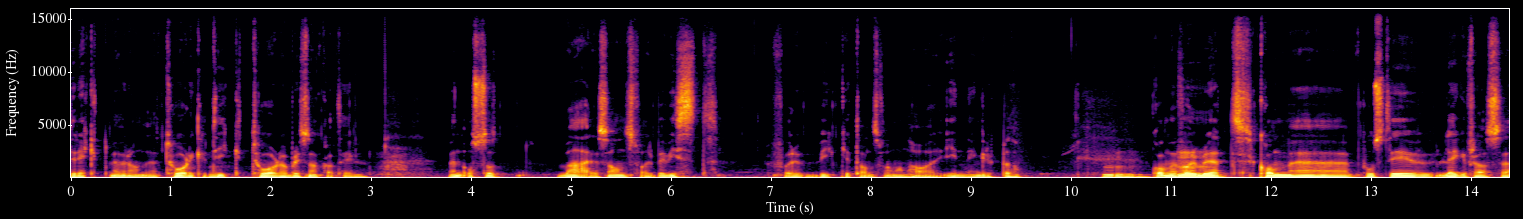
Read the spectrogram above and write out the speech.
Direkte med hverandre. Tåle kritikk. Tåle å bli snakka til. Men også være så ansvarbevisst for hvilket ansvar man har inn i en gruppe. Da. Komme forberedt, komme positiv, legge fra seg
